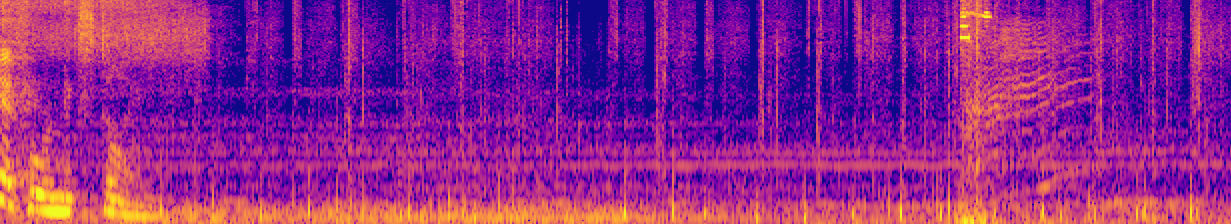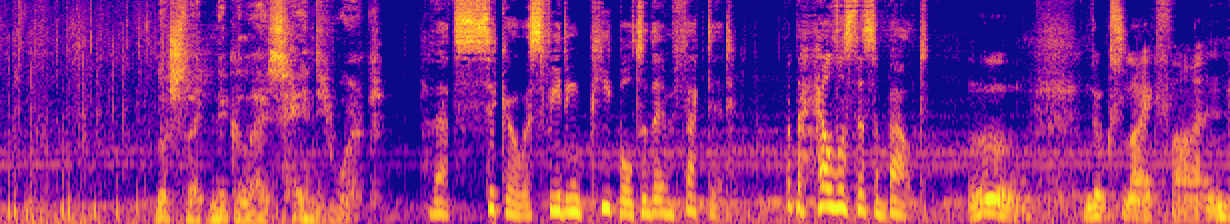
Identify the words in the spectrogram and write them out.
Careful next time. Looks like Nikolai's handiwork. That sicko is feeding people to the infected. What the hell is this about? Ooh, looks like fun.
